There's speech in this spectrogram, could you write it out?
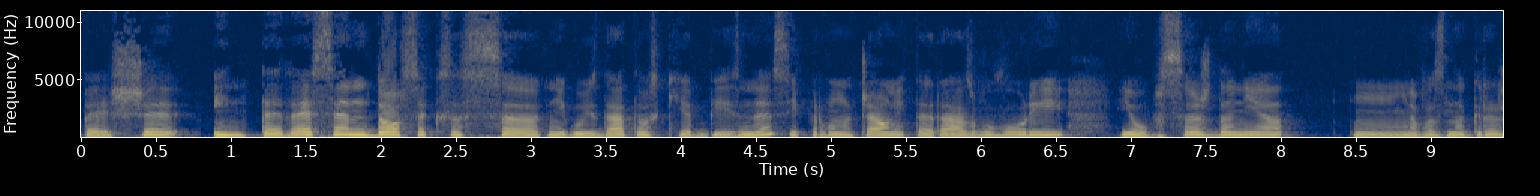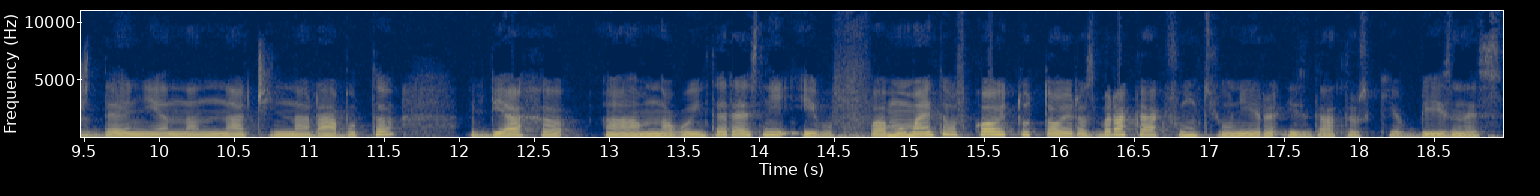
беше интересен досек с книгоиздателския бизнес и първоначалните разговори и обсъждания възнаграждения, на начин на работа бяха много интересни и в момента, в който той разбра как функционира издателския бизнес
